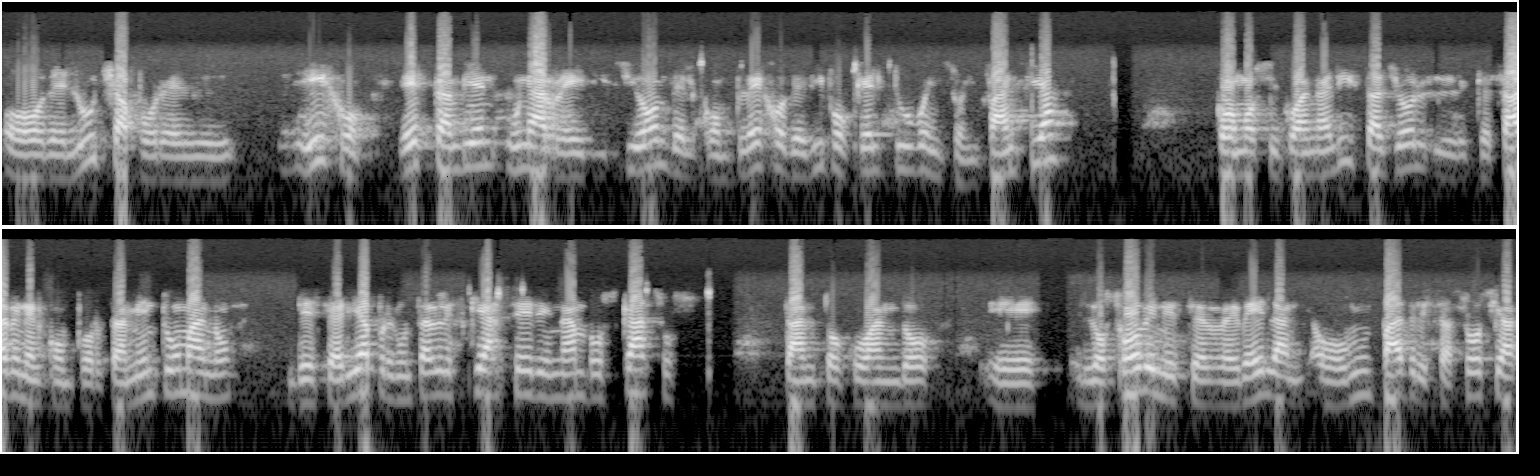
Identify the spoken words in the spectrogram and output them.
o de lucha por el hijo es también una reedición del complejo de Edipo que él tuvo en su infancia. Como psicoanalista, yo que saben el comportamiento humano, desearía preguntarles qué hacer en ambos casos, tanto cuando eh, los jóvenes se rebelan o un padre se asocia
